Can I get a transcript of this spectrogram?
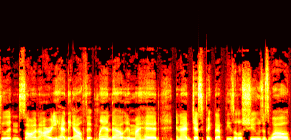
to it and saw it, I already had the outfit planned out in my head. And I just picked up these little shoes as well.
